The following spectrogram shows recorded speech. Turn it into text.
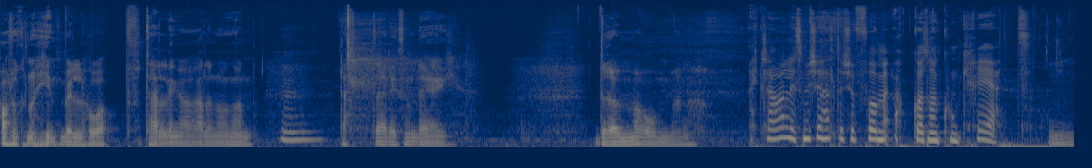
Har dere noen himmelhåpfortellinger, eller noen sånn Dette er liksom det jeg drømmer om, eller Jeg klarer liksom ikke helt å se for meg akkurat sånn konkret. mm.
